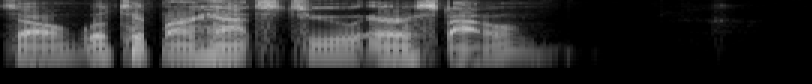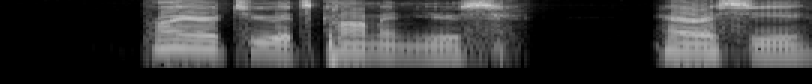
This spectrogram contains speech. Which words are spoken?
So we'll tip our hats to Aristotle. Prior to its common use, heresy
